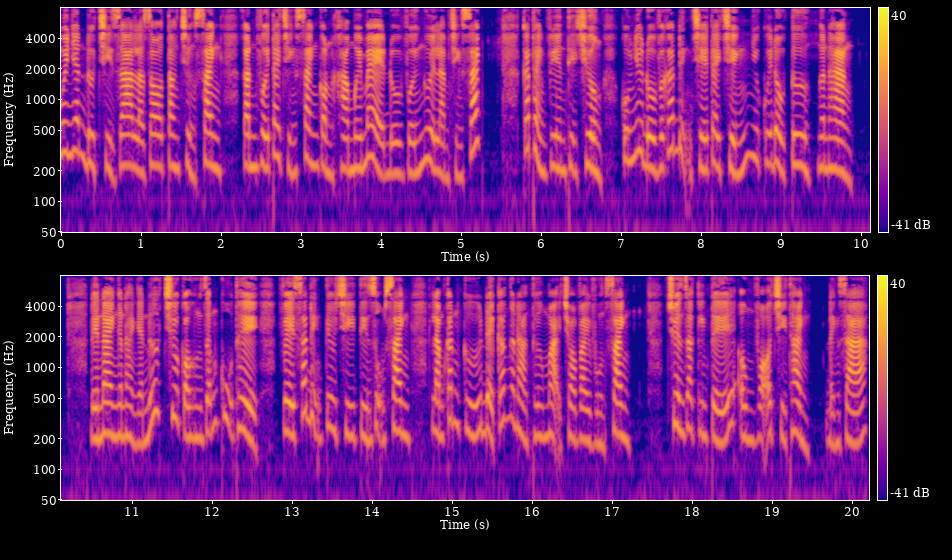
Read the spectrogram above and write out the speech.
Nguyên nhân được chỉ ra là do tăng trưởng xanh gắn với tài chính xanh còn khá mới mẻ đối với người làm chính sách, các thành viên thị trường cũng như đối với các định chế tài chính như quỹ đầu tư, ngân hàng. Đến nay, Ngân hàng Nhà nước chưa có hướng dẫn cụ thể về xác định tiêu chí tín dụng xanh làm căn cứ để các ngân hàng thương mại cho vay vốn xanh. Chuyên gia kinh tế ông Võ Trí Thành đánh giá.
